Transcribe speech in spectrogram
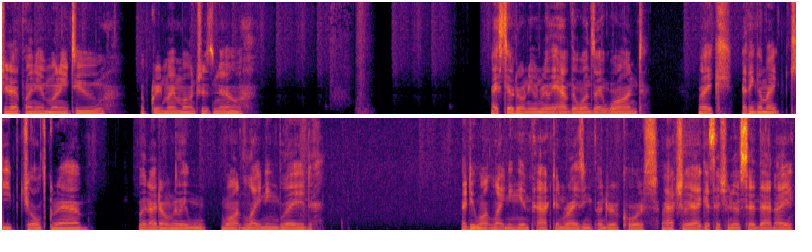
Should have plenty of money to upgrade my mantras now. I still don't even really have the ones I want. Like, I think I might keep Jolt Grab, but I don't really want Lightning Blade. I do want Lightning Impact and Rising Thunder, of course. Actually, I guess I shouldn't have said that. I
